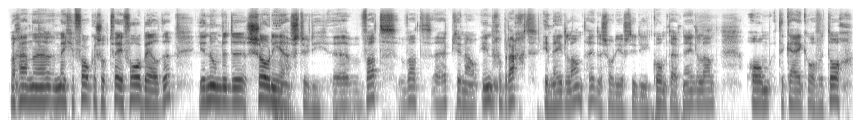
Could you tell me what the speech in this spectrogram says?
We gaan uh, een beetje focussen op twee voorbeelden. Je noemde de SONIA-studie. wat, wat heb je nou ingebracht in Nederland? Hè? De SONIA-studie komt uit Nederland. Om te kijken of we toch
